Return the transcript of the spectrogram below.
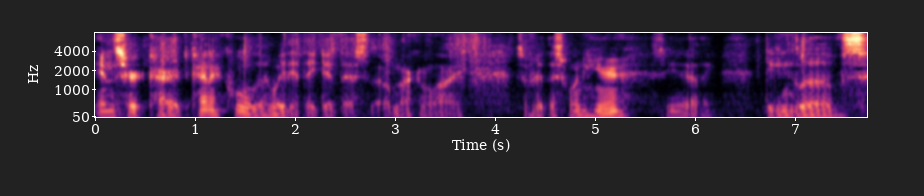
insert card. Kind of cool the way that they did this, though. I'm not going to lie. So for this one here, see, that like digging gloves.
